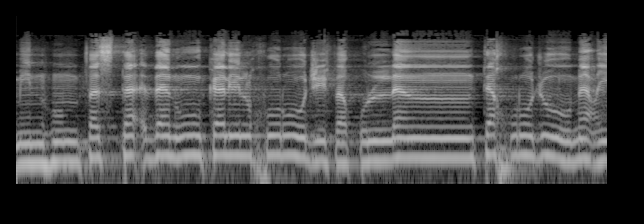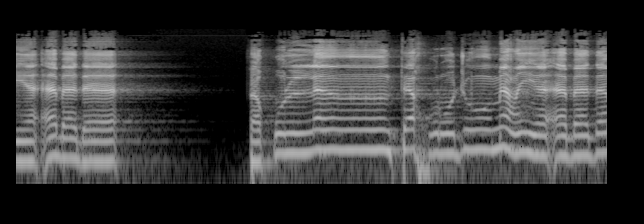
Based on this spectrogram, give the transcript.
منهم فاستأذنوك للخروج فقل لن تخرجوا معي أبداً فقل لن تخرجوا معي ابدا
